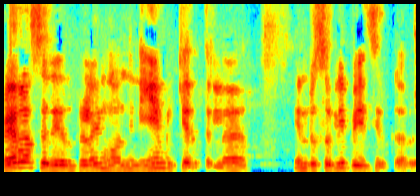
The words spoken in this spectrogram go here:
பேராசிரியர்களை இங்க வந்து நியமிக்கிறது இல்ல என்று சொல்லி பேசியிருக்காரு.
